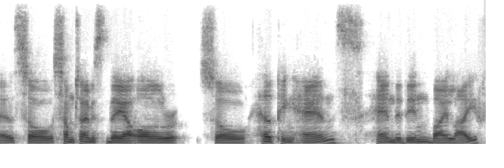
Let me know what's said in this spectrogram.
Uh, so sometimes they are also helping hands handed in by life.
